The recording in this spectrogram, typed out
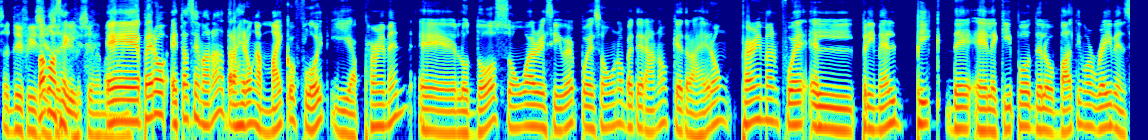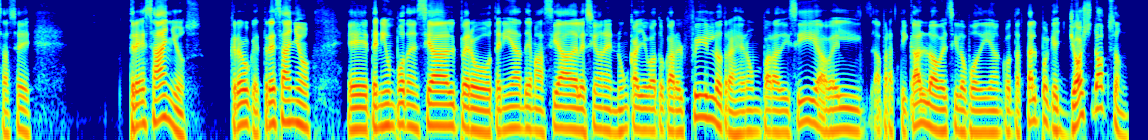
Eso es difícil. Vamos a seguir. difícil. Eh, pero esta semana trajeron a Michael Floyd y a Perryman. Eh, los dos son wide receiver, pues son unos veteranos que trajeron. Perryman fue el primer pick del equipo de los Baltimore Ravens hace tres años. Creo que tres años. Eh, tenía un potencial, pero tenía demasiadas lesiones. Nunca llegó a tocar el field. Lo trajeron para DC a ver, a practicarlo, a ver si lo podían contactar. Porque Josh Dodson,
